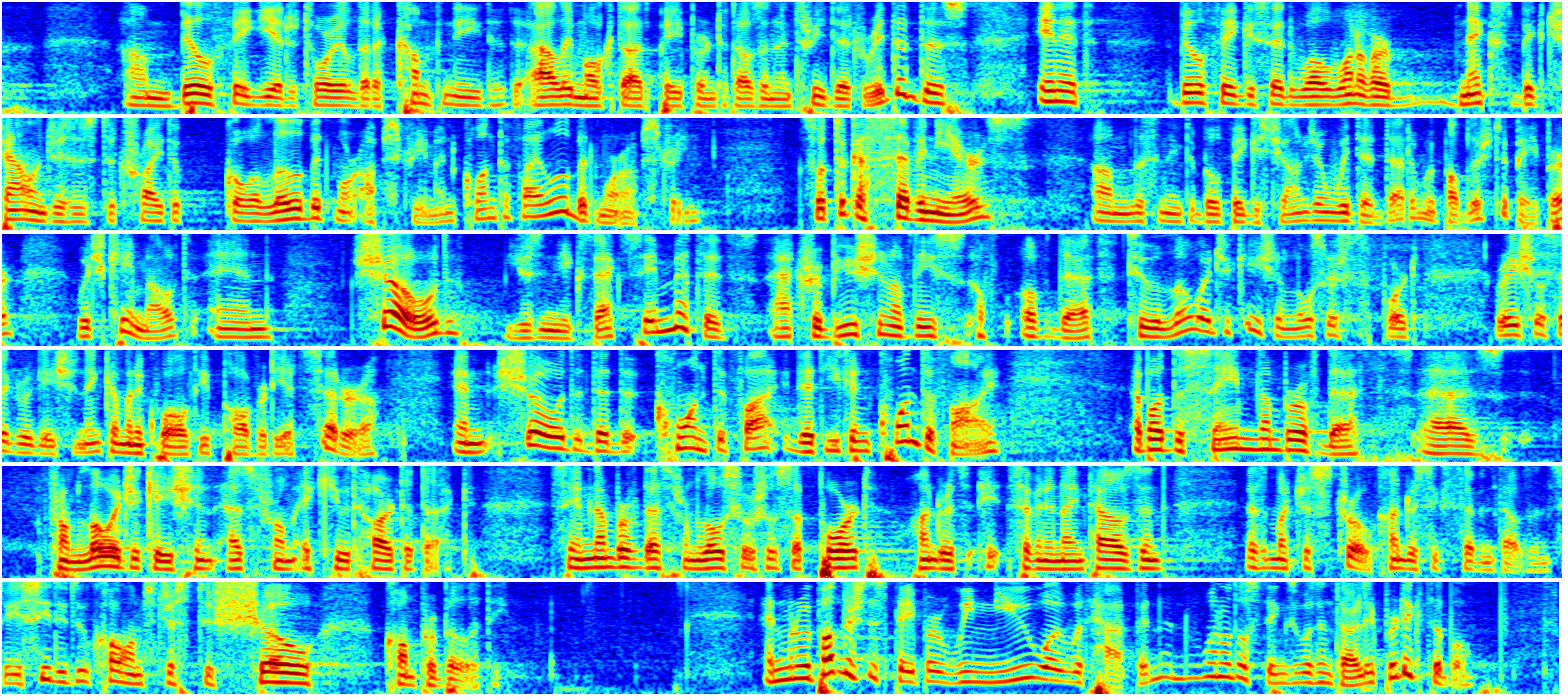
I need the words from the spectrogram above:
um, Bill Foege editorial that accompanied the Ali Mokdad paper in 2003 that redid this, in it, Bill Foege said, well, one of our next big challenges is to try to go a little bit more upstream and quantify a little bit more upstream. So it took us seven years um, listening to Bill Foege's challenge, and we did that, and we published a paper which came out and showed, using the exact same methods, attribution of these of, of death to low education, low social support, racial segregation, income inequality, poverty, etc., and showed that the quantify that you can quantify about the same number of deaths as from low education as from acute heart attack. Same number of deaths from low social support, 179,000, as much as stroke, 167,000. So you see the two columns just to show comparability. And when we published this paper, we knew what would happen, and one of those things was entirely predictable,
